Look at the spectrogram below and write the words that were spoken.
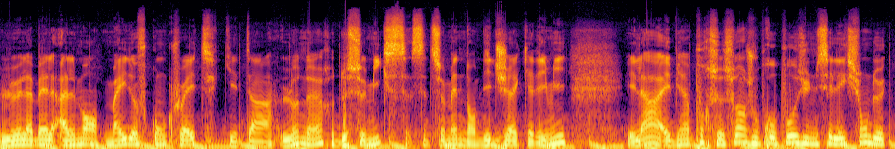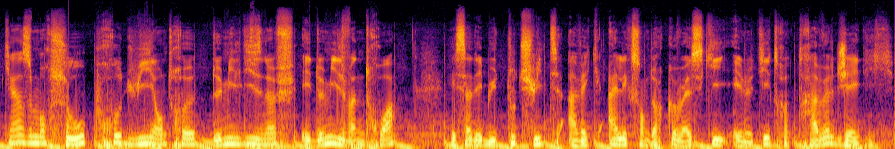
le label allemand Made of Concrete, qui est à l'honneur de ce mix cette semaine dans DJ Academy. Et là, eh bien, pour ce soir, je vous propose une sélection de 15 morceaux produits entre 2019 et 2023. Et ça débute tout de suite avec Alexander Kowalski et le titre Travel JD.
